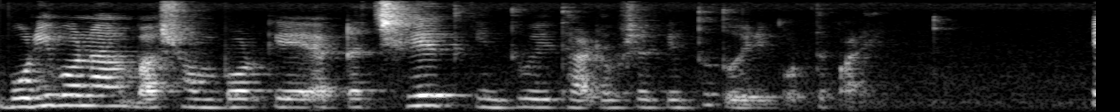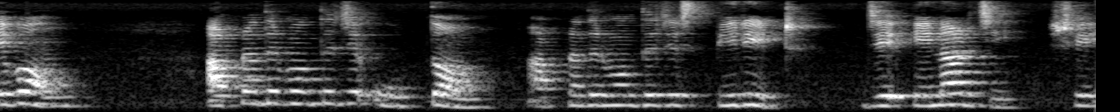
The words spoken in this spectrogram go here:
বনিবনা বা সম্পর্কে একটা ছেদ কিন্তু এই থার্ড হাউসের কিন্তু তৈরি করতে পারে। এবং আপনাদের মধ্যে যে উত্তম, আপনাদের মধ্যে যে স্পিরিট যে এনার্জি সেই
